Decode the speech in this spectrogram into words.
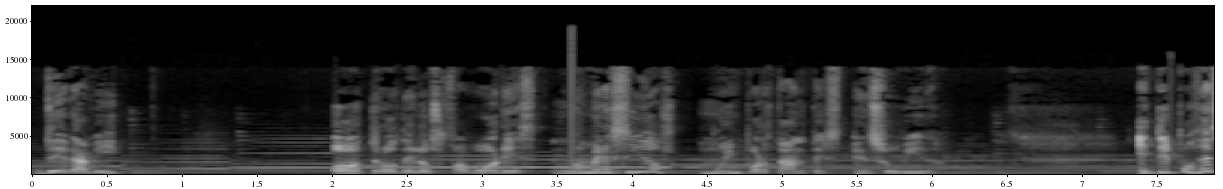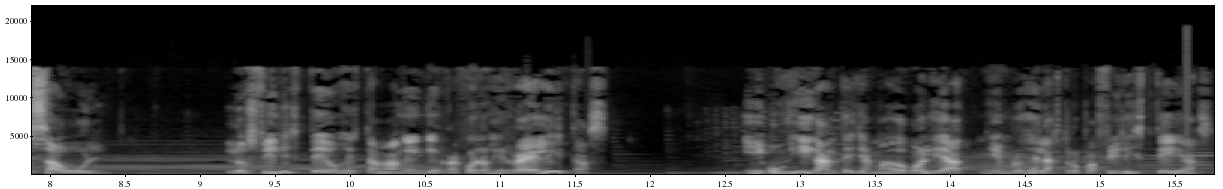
de David otro de los favores no merecidos muy importantes en su vida. En tiempos de Saúl, los filisteos estaban en guerra con los israelitas y un gigante llamado Goliat, miembro de las tropas filisteas,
